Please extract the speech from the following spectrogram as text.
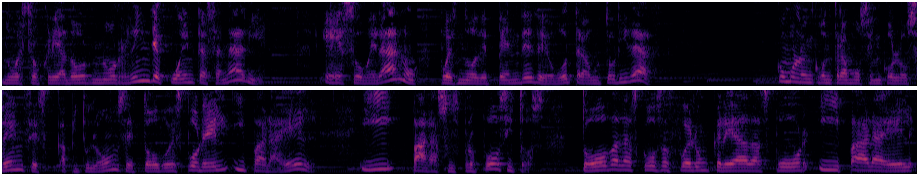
Nuestro Creador no rinde cuentas a nadie. Es soberano, pues no depende de otra autoridad como lo encontramos en Colosenses capítulo 11, todo es por Él y para Él y para sus propósitos. Todas las cosas fueron creadas por y para Él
